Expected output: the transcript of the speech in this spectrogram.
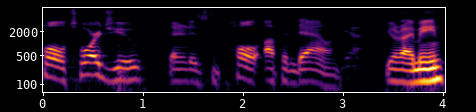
pull towards you than it is to pull up and down. Yeah. You know what I mean?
